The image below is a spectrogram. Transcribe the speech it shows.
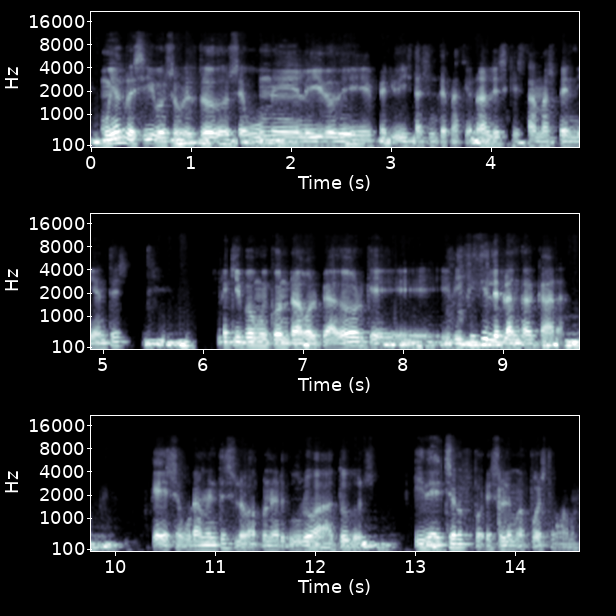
muy agresivo, sobre todo, según he leído de periodistas internacionales que están más pendientes. Un equipo muy contragolpeador, que difícil de plantar cara, que seguramente se lo va a poner duro a todos. Y de hecho, por eso lo hemos puesto, vamos.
